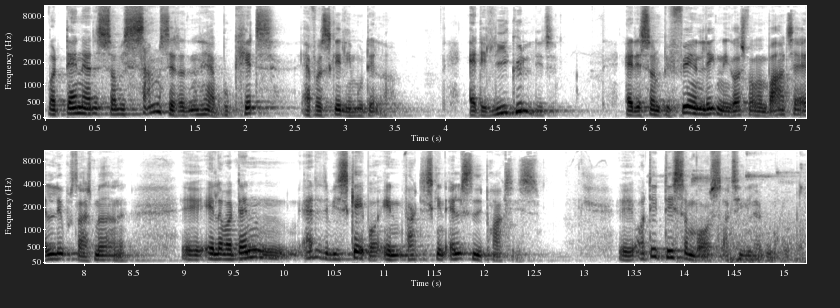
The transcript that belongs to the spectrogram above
hvordan er det så, vi sammensætter den her buket af forskellige modeller? Er det ligegyldigt? Er det sådan en buffetanlægning også, hvor man bare tager alle leverpostejsmaderne? Øh, eller hvordan er det, at vi skaber en, faktisk en alsidig praksis? Øh, og det er det, som vores artikel her går på.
